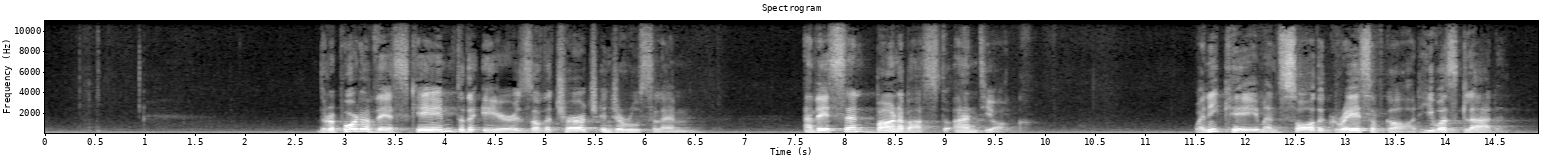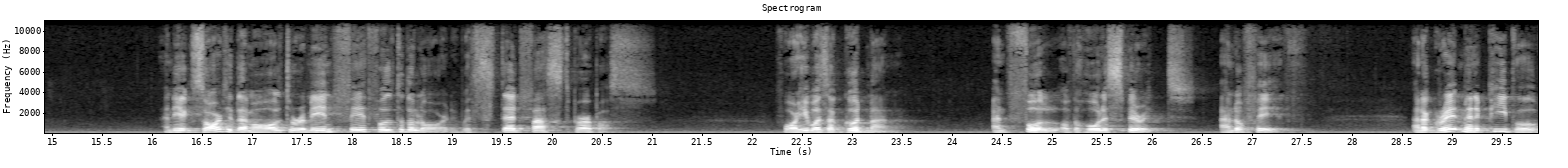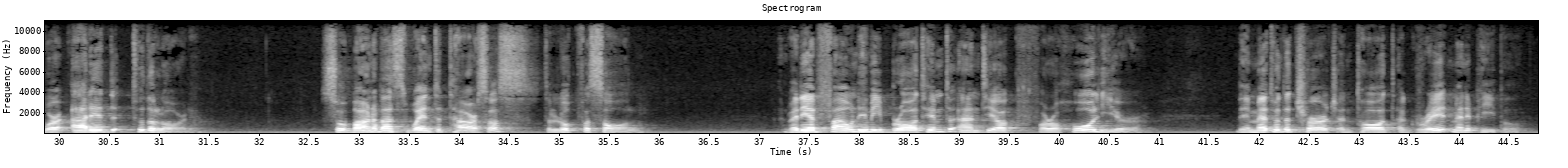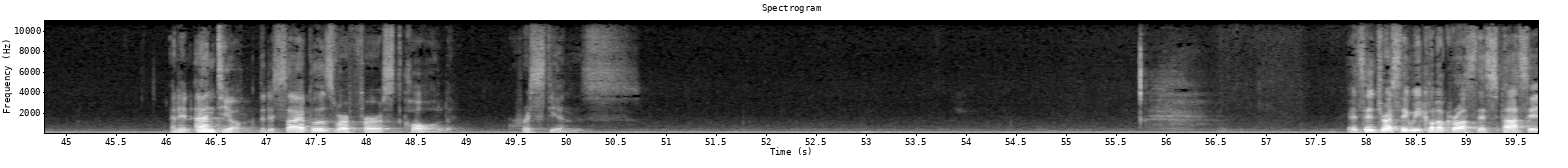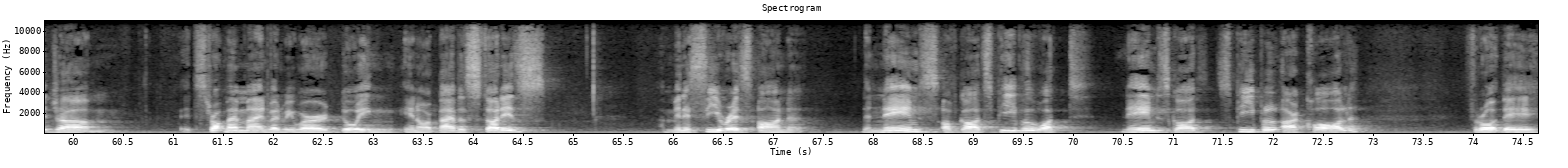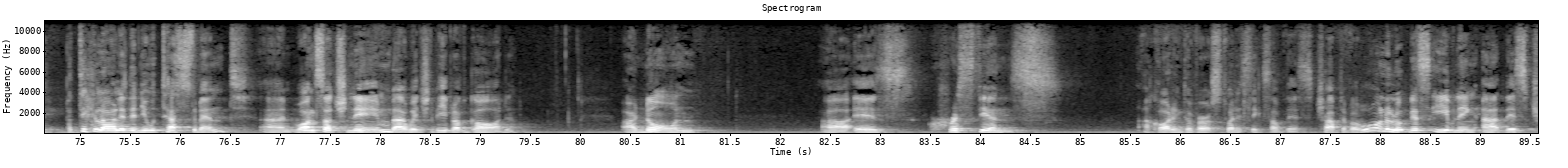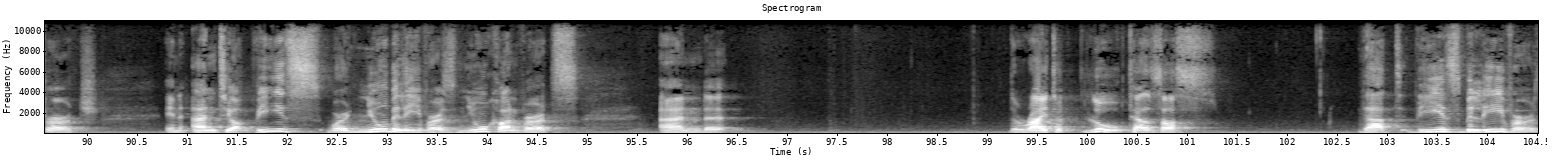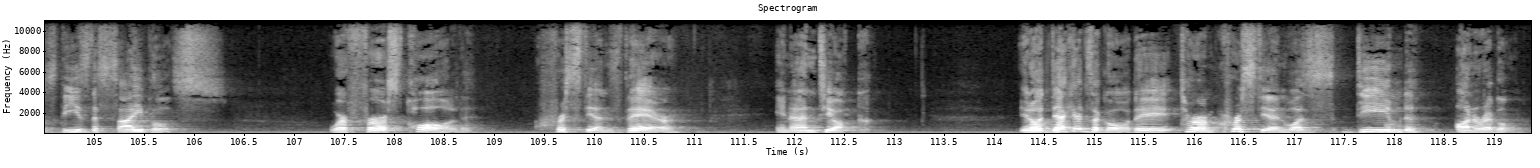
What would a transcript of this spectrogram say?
The report of this came to the ears of the church in Jerusalem, and they sent Barnabas to Antioch. When he came and saw the grace of God, he was glad. And he exhorted them all to remain faithful to the Lord with steadfast purpose. For he was a good man and full of the Holy Spirit and of faith. And a great many people were added to the Lord. So Barnabas went to Tarsus to look for Saul. And when he had found him, he brought him to Antioch for a whole year. They met with the church and taught a great many people. And in Antioch, the disciples were first called Christians. It's interesting we come across this passage. Um, it struck my mind when we were doing in our Bible studies a mini series on the names of God's people, what names God's people are called throughout the, particularly the New Testament. And one such name by which the people of God are known uh, is Christians, according to verse 26 of this chapter. But we want to look this evening at this church in Antioch. These were new believers, new converts, and uh, the writer Luke tells us that these believers, these disciples, were first called Christians there in Antioch. You know, decades ago, the term Christian was deemed honorable.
